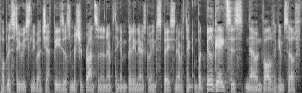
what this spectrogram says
publicity recently about Jeff Bezos and Richard Branson and everything, and billionaires going into space and everything. But Bill Gates is now involving himself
